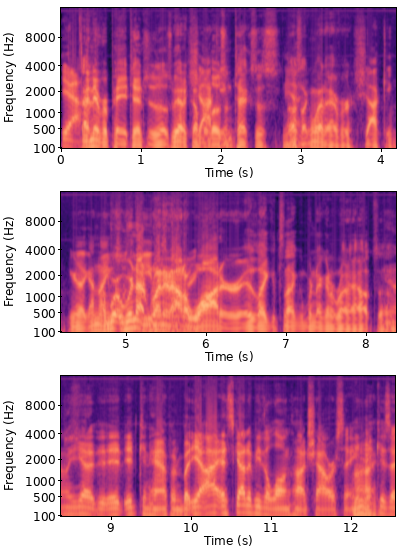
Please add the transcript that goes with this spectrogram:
Yeah. I never pay attention to those. We had a couple of those in Texas. Yeah. I was like, whatever. Shocking. You're like I'm not. We're, we're not be in this running out of water. It's like it's not. We're not going to run out. So You know, you it, it. can happen, but yeah, I, it's got to be the long hot shower thing All right. because I,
